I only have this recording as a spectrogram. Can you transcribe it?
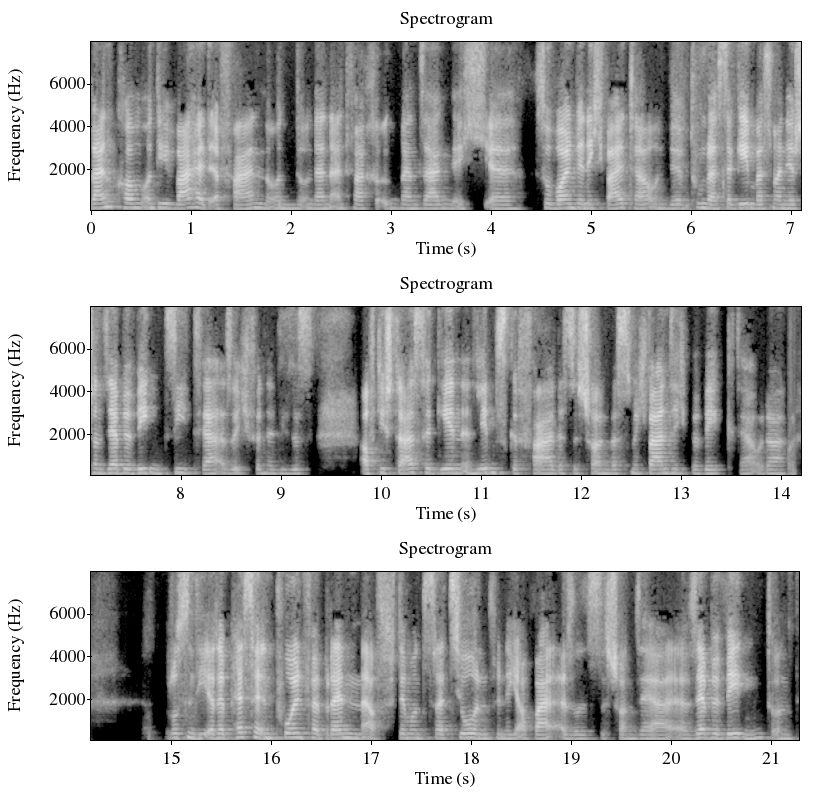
rankommen und die Wahrheit erfahren und, und dann einfach irgendwann sagen, ich, äh, so wollen wir nicht weiter und wir tun was dagegen, was man ja schon sehr bewegend sieht. Ja, also ich finde dieses auf die Straße gehen in Lebensgefahr, das ist schon, was mich wahnsinnig bewegt. Ja, oder Russen, die ihre Pässe in Polen verbrennen auf Demonstrationen, finde ich auch, also es ist schon sehr, äh, sehr bewegend und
